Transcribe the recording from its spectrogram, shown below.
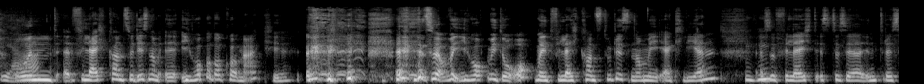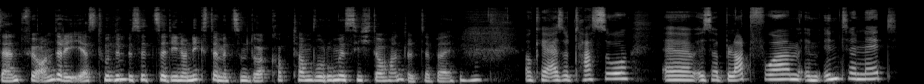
ja. Und äh, vielleicht kannst du das noch, äh, ich habe aber keine Marke. also, aber ich habe mich da angemeldet. Vielleicht kannst du das nochmal erklären. Mhm. Also vielleicht ist das ja interessant für andere Ersthundebesitzer, die noch nichts damit zum Tag gehabt haben, worum es sich da handelt dabei. Mhm. Okay, also Tasso äh, ist eine Plattform im Internet,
